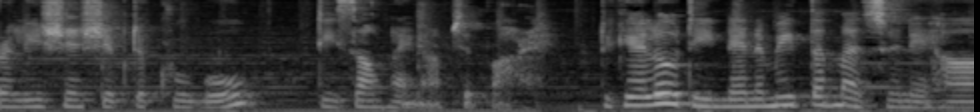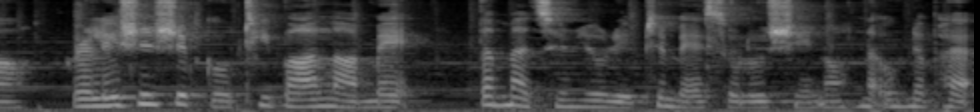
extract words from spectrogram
relationship တစ်ခုကို တည်ဆောက်နိုင်တာဖြစ်ပါတယ်။တကယ်လို့ဒီနယ်နိမိတ်သတ်မှတ်ခြင်းတွေဟာ relationship ကိုထိပါလာမဲ့သတ်မှတ်ခြင်းမျိုးတွေဖြစ်မယ်ဆိုလို့ရှိရင်တော့နှစ်ဦးနှစ်ဖက်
